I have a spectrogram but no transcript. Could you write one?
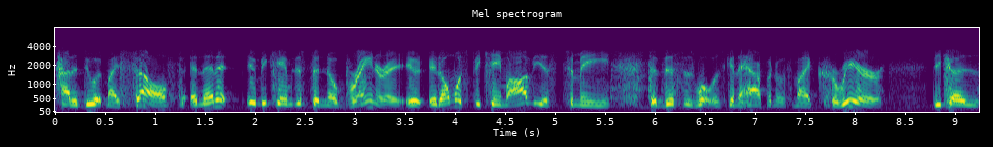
how to do it myself. And then it, it became just a no brainer. It, it almost became obvious to me that this is what was going to happen with my career because.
